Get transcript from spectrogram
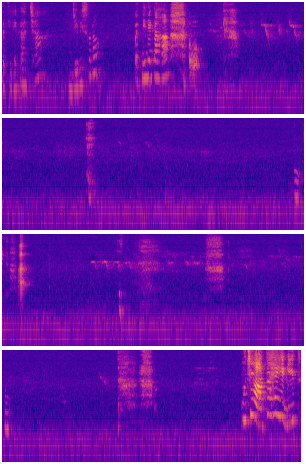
पति ने कहा अच्छा मुझे भी सुनो। पत्नी ने कहा, वो मुझे आता है ये गीत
